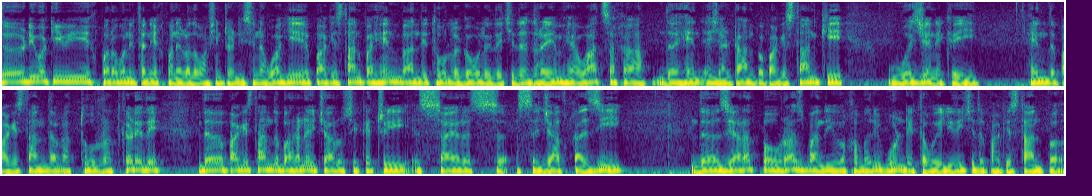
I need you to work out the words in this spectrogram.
د ډیو ټي وي خبرونه تنې خبرونه غو د واشنگټن ډي سي نه غواګي پاکستان په هند باندې تور لګولې د چې د دریم هیواد څخه د هند ایجنټان په پاکستان کې وژنې کوي. هند د پاکستان دغه تور رد کړی دی. د پاکستان د بهرنیو چارو سیکرټري سایرس سجاد قاضي د زیارت په ورځ باندې یوه خبري غونډې ته ویلي دي چې د پاکستان په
